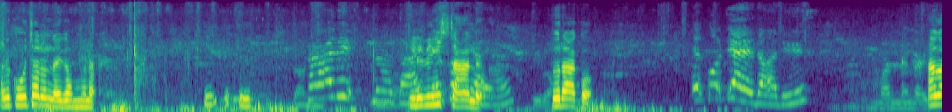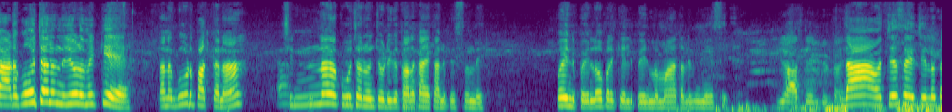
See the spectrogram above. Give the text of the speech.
అవి కూర్చొని ఉన్నాయి గమ్మున లివింగ్ స్టాండ్ టురాకో అవి ఆడ కూర్చొని ఉంది చూడు మిక్కి. తన గూడు పక్కన. చిన్నగా కూర్చొని ఉంది చూడు ఇక తలకాయ కనిపిస్తుంది. పోయింది పోయి లోపలికి వెళ్ళిపోయింది మా మాటలు వినేసి. దా వచ్చేసాయి చిలుక.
